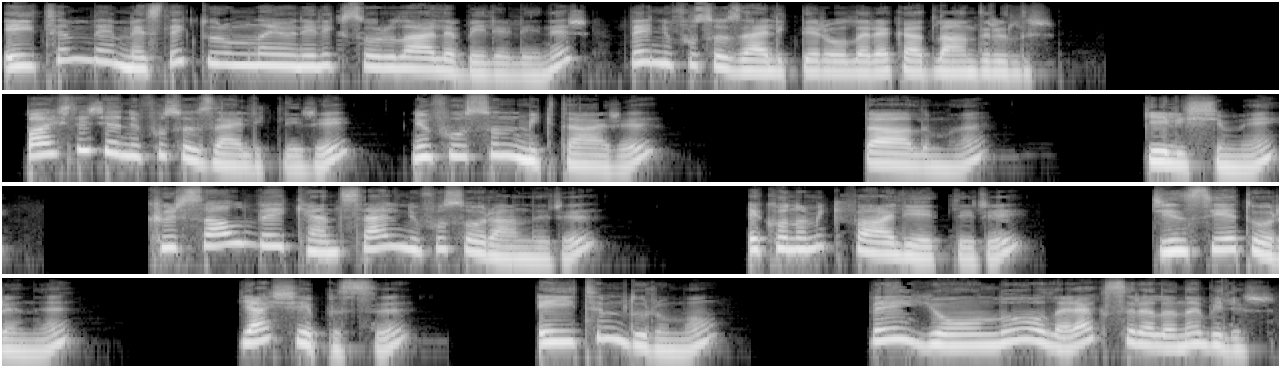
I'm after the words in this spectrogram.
eğitim ve meslek durumuna yönelik sorularla belirlenir ve nüfus özellikleri olarak adlandırılır. Başlıca nüfus özellikleri, nüfusun miktarı, dağılımı, gelişimi, kırsal ve kentsel nüfus oranları, ekonomik faaliyetleri, cinsiyet oranı, yaş yapısı, eğitim durumu ve yoğunluğu olarak sıralanabilir.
